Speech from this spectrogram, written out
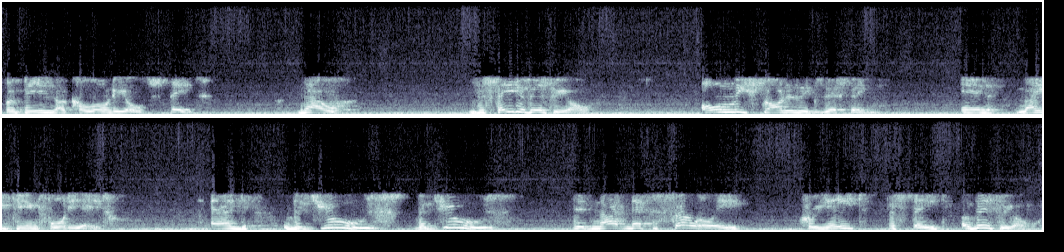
for being a colonial state. Now, the state of Israel only started existing in 1948. And the Jews, the Jews did not necessarily create the state of Israel.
